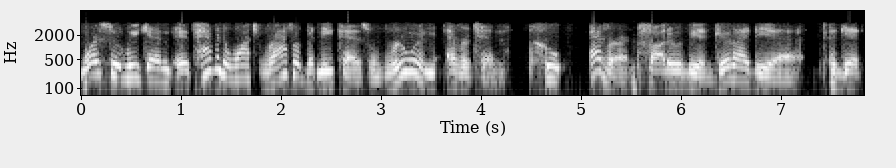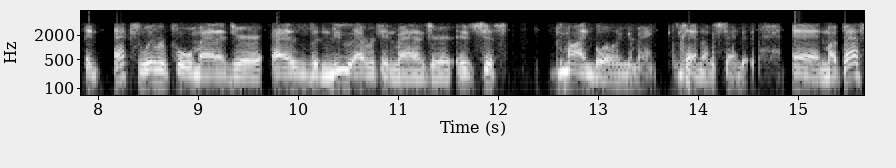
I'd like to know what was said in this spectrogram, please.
worst weekend is having to watch Rafa Benitez ruin Everton. Whoever thought it would be a good idea to get an ex Liverpool manager as the new Everton manager is just mind blowing to me. Can't understand it. And my best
